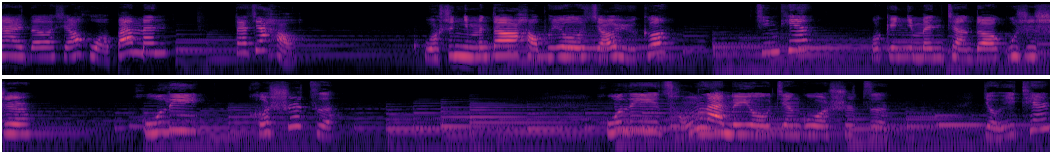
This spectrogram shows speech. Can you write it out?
爱的小伙伴们，大家好！我是你们的好朋友小雨哥。今天我给你们讲的故事是《狐狸和狮子》。狐狸从来没有见过狮子。有一天，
